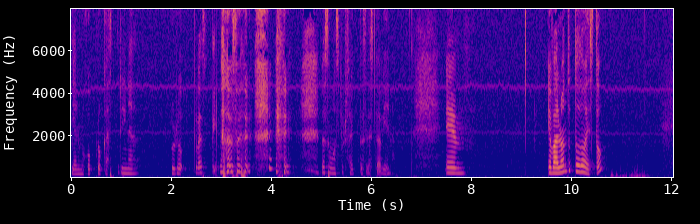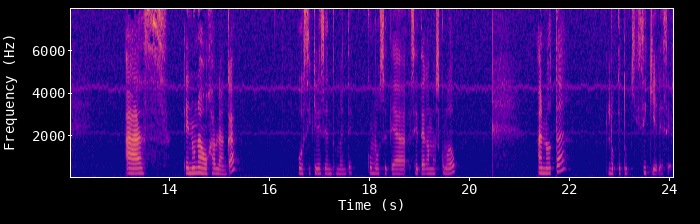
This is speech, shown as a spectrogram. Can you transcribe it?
y a lo mejor procrastinas. Procrastinas. no somos perfectos, está bien. Em, Evaluando todo esto, haz en una hoja blanca, o si quieres en tu mente, como se te, se te haga más cómodo, anota lo que tú sí quieres ser,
